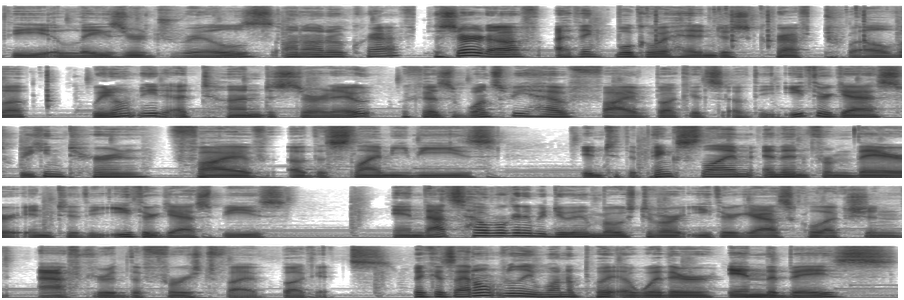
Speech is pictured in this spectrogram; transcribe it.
the laser drills on AutoCraft. To start off, I think we'll go ahead and just craft 12 up. We don't need a ton to start out because once we have five buckets of the ether gas, we can turn five of the slimy bees into the pink slime and then from there into the ether gas bees And that's how we're going to be doing most of our ether gas collection after the first five buckets. Because I don't really want to put a wither in the base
